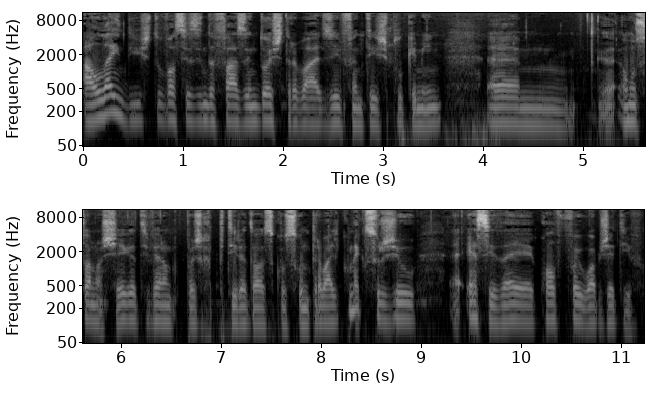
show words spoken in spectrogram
além disto, vocês ainda fazem dois trabalhos infantis pelo caminho. Um, um só não chega, tiveram que depois repetir a dose com o segundo trabalho. Como é que surgiu uh, essa ideia? Qual foi o objetivo?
